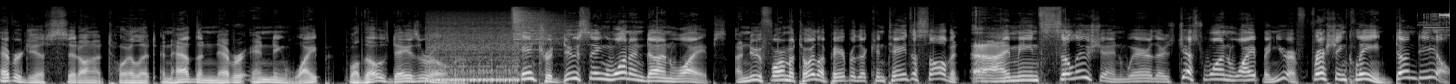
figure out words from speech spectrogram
Ever just sit on a toilet and have the never ending wipe? Well, those days are over. Introducing One and Done Wipes, a new form of toilet paper that contains a solvent, uh, I mean solution, where there's just one wipe and you're fresh and clean. Done deal.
